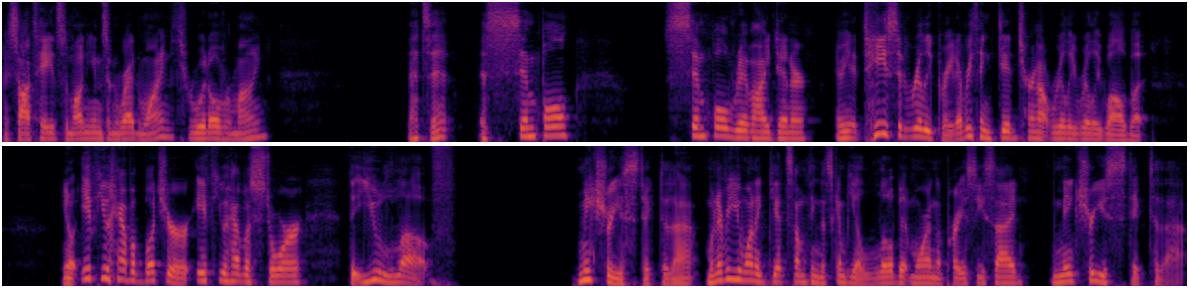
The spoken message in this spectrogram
I sauteed some onions and red wine, threw it over mine. That's it. As simple simple ribeye dinner. I mean, it tasted really great. Everything did turn out really, really well. But, you know, if you have a butcher or if you have a store that you love, make sure you stick to that. Whenever you want to get something that's going to be a little bit more on the pricey side, make sure you stick to that.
